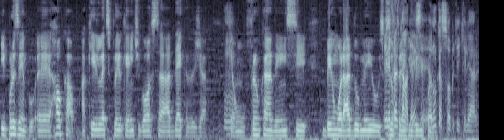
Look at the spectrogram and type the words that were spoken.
E, por exemplo, é, Hawkal, aquele let's player que a gente gosta há décadas já. Que é uhum. um franco-canadense, bem-humorado, meio Ele é esquizofrênico de vez franco-canadense? em Eu quando. nunca soube o que, que ele era.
